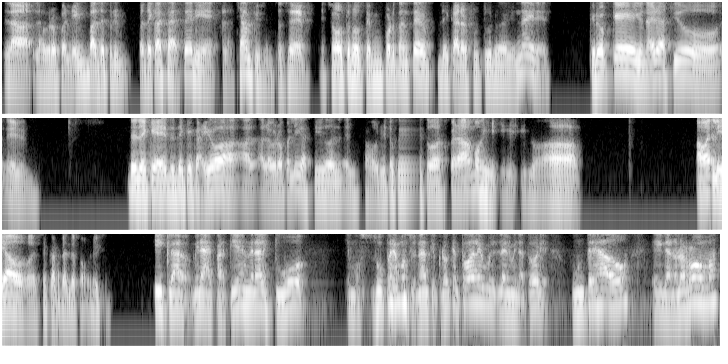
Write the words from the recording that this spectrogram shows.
la, la Europa League va de, va de casa de serie a la Champions. Entonces, eso es otro tema importante de cara al futuro de United. Creo que United ha sido el, desde que, desde que cayó a, a, la Europa League, ha sido el, el favorito que todos esperábamos y, y, lo ha, ha validado ese cartel de favorito. Y claro, mira, el partido en general estuvo súper emocionante. Yo creo que toda la, eliminatoria fue un 3 a 2, eh, ganó la Roma,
